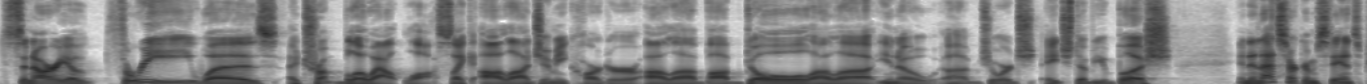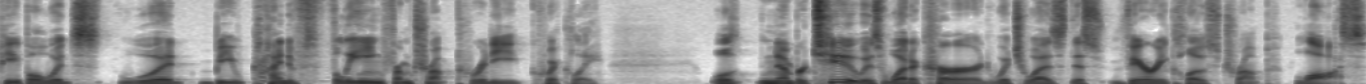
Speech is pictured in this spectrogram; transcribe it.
Scenario three was a Trump blowout loss, like a la Jimmy Carter, a la Bob Dole, a la you know uh, George H. W. Bush and in that circumstance, people would would be kind of fleeing from Trump pretty quickly. Well, number two is what occurred, which was this very close Trump loss.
